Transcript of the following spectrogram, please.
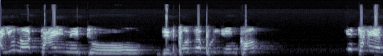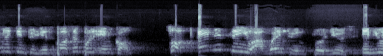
are you not tying it to disposable income? You tie everything to disposable income. So anything you are going to introduce, if you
